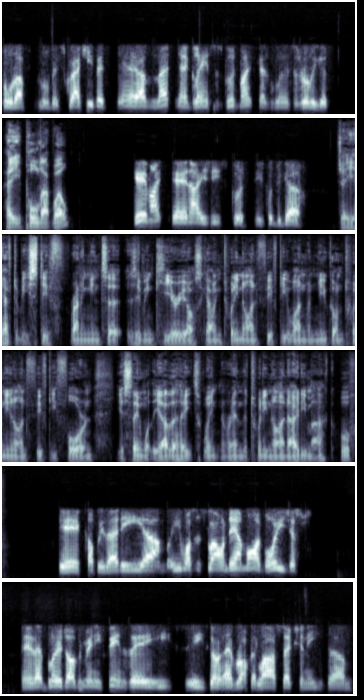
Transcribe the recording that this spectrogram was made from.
pulled up a little bit scratchy, but yeah, other than that, no, Glance is good, mate. Casual Glance is really good. Hey, you pulled up well? Yeah, mate. Yeah, no, he's, he's good. He's good to go. Gee, you have to be stiff running into Zipping Kyrgios going 29.51 when you've gone 29.54 and you've seen what the other heats went around the 29.80 mark. Oof. Yeah, copy that. He um, he wasn't slowing down, my boy. He just yeah, that blue dog mini fins there. He's he's got that rocket last section. He's um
